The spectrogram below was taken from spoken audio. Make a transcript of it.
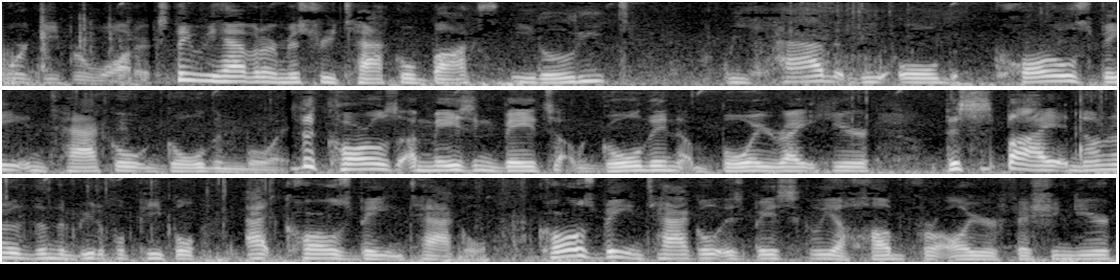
or deeper water. Next thing we have in our mystery tackle box, Elite we have the old Karl's Bait and Tackle Golden Boy. The Karl's Amazing Baits Golden Boy right here. This is by none other than the beautiful people at Karl's Bait and Tackle. Karl's Bait and Tackle is basically a hub for all your fishing gear.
